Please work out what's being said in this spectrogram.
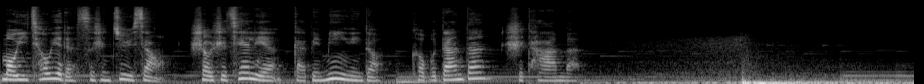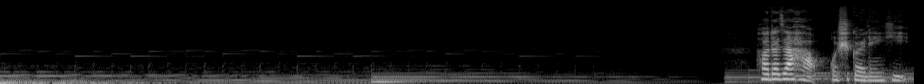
某一秋夜的私生巨响。手持牵连改变命运的，可不单单是他们。好，大家好，我是鬼灵异。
